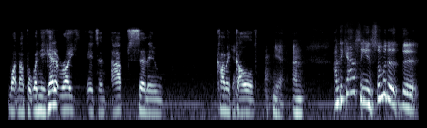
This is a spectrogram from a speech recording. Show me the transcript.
whatnot. But when you get it right, it's an absolute comic Yeah. gold. Yeah, and and the gas thing is some of the the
